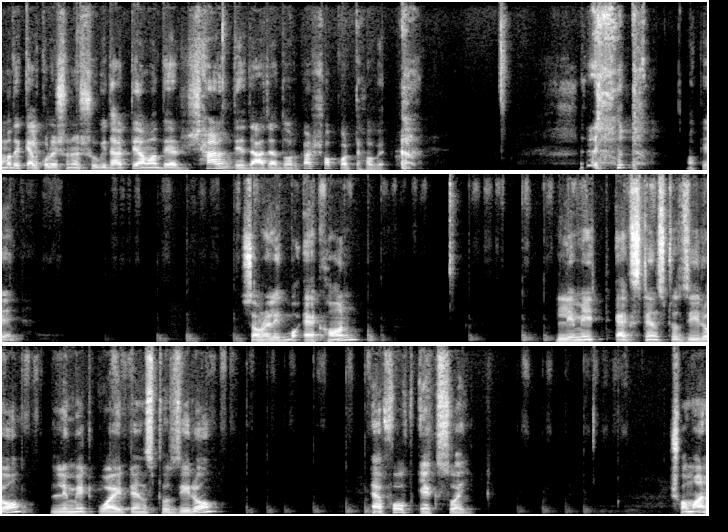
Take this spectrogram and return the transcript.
আমাদের ক্যালকুলেশনের সুবিধার্থে আমাদের স্বার্থে যা যা দরকার সব করতে হবে। ওকে আমরা লিখব এখন limit x tends to zero limit y tends to zero f of x y সমান,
